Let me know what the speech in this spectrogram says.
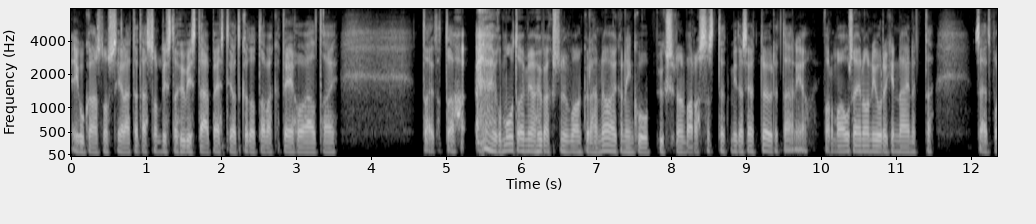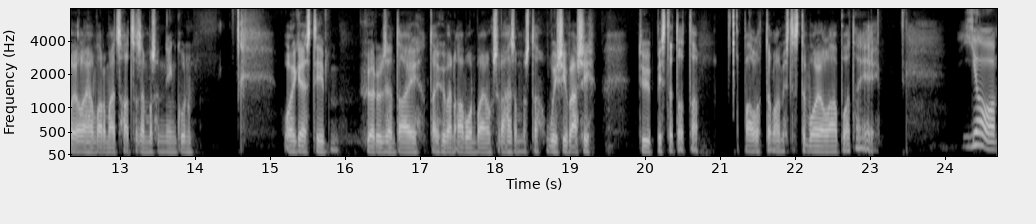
Ei kukaan sano siellä, että tässä on lista hyvistä äpeistä, jotka tota, vaikka THL tai, tai tota, joku muu toimija on hyväksynyt, vaan kyllähän ne on aika niin kuin yksilön varassa sitten, että mitä sieltä löydetään. Ja varmaan usein on juurikin näin, että sä et voi olla ihan varma, että saat sä semmoisen niin kuin oikeasti hyödyllisen tai, tai hyvän avun, vai onko se vähän semmoista wishy-washy tyyppistä tota, pallottelua, mistä sitten voi olla apua tai ei. Joo,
